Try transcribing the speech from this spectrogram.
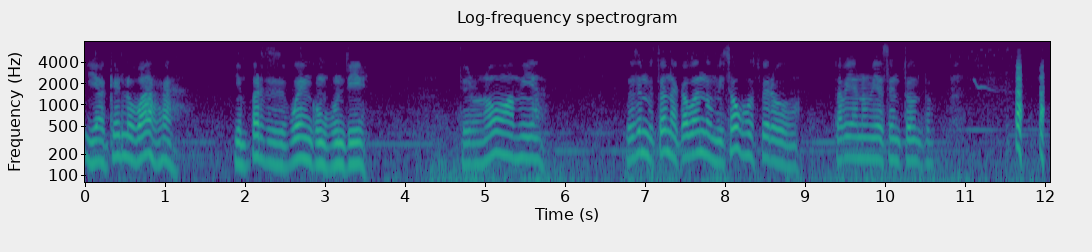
y aquel lo baja y en parte se pueden confundir. Pero no a mí a veces me están acabando mis ojos pero todavía no me hacen tonto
